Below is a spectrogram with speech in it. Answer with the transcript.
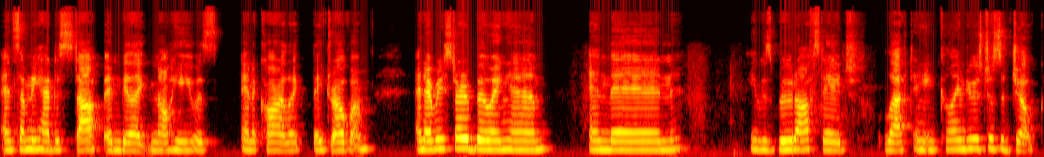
And somebody had to stop and be like, no, he was in a car. Like they drove him. And everybody started booing him. And then he was booed off stage, left, and he claimed it was just a joke.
